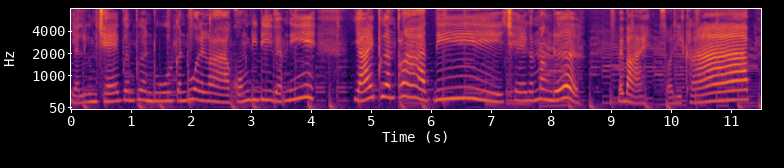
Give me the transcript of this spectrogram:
อย่าลืมแชร์เพื่อนๆดูกันด้วยล่ะ ของดีๆ แบบนี้อย่าให้เพื่อนพลาดดี แชร์กันมั่งเด้อบายบาย สวัสดีครับ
